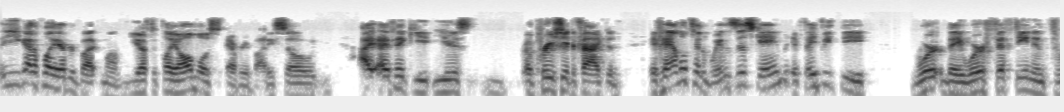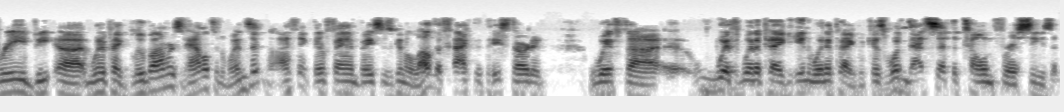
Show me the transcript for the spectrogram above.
You got to play everybody. Well, you have to play almost everybody. So I, I think you, you just appreciate the fact that if Hamilton wins this game, if they beat the were they were 15 and three beat, uh, Winnipeg Blue Bombers, and Hamilton wins it, I think their fan base is going to love the fact that they started with uh, with Winnipeg in Winnipeg because wouldn't that set the tone for a season?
